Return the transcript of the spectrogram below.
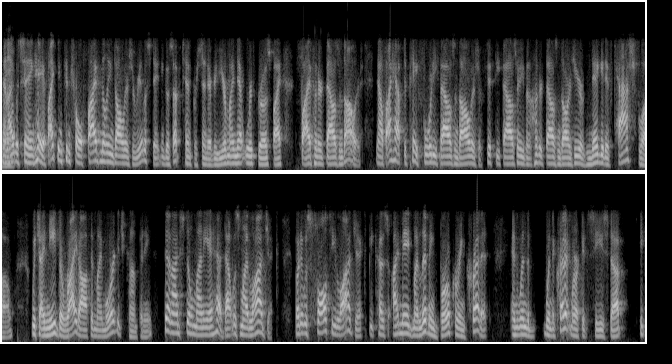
And right. I was saying, hey, if I can control $5 million of real estate and it goes up 10% every year, my net worth grows by $500,000. Now, if I have to pay forty thousand dollars or fifty thousand or even hundred thousand dollars a year of negative cash flow, which I need to write off in my mortgage company, then I'm still money ahead. That was my logic. But it was faulty logic because I made my living brokering credit, and when the when the credit market seized up, it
